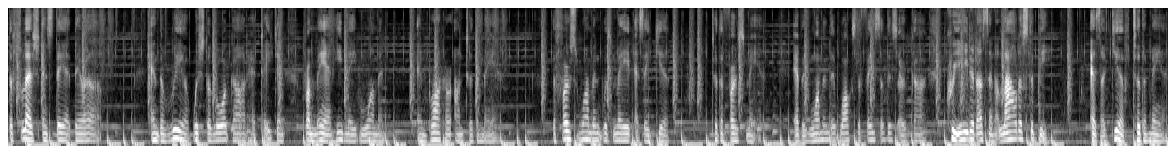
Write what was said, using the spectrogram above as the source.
the flesh instead thereof. And the rib which the Lord God had taken from man, he made woman and brought her unto the man. The first woman was made as a gift to the first man every woman that walks the face of this earth, God created us and allowed us to be as a gift to the man.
